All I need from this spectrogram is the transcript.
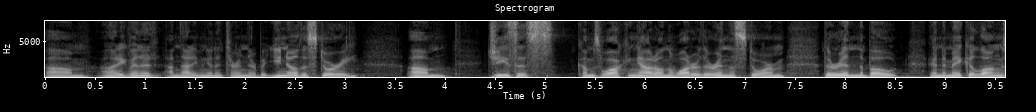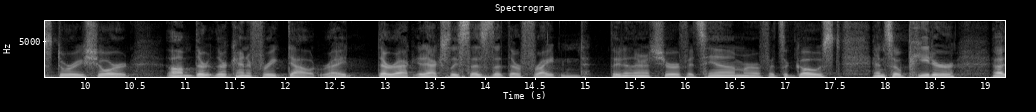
Um, I'm not even gonna, I'm not even going to turn there, but you know the story. Um, Jesus comes walking out on the water. They're in the storm. They're in the boat. And to make a long story short, um, they're, they're kind of freaked out, right? They're, it actually says that they're frightened. They're not sure if it's him or if it's a ghost. And so Peter uh,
